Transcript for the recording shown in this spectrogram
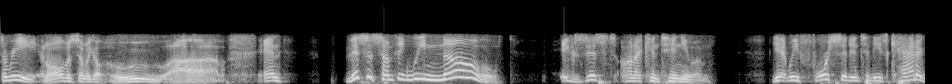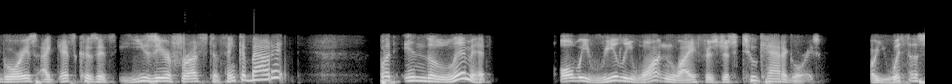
three. And all of a sudden we go, ooh, wow. And this is something we know exists on a continuum. Yet we force it into these categories, I guess, because it's easier for us to think about it. But in the limit, all we really want in life is just two categories. Are you with us?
